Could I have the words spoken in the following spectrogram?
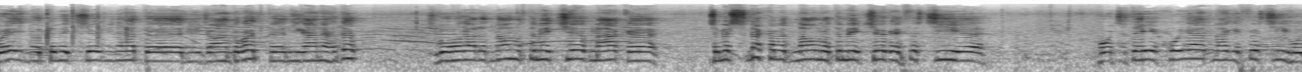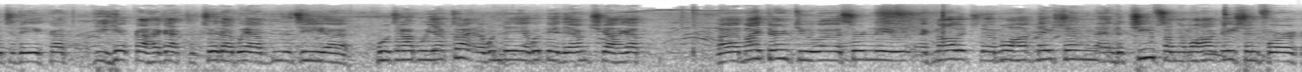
Oui, notre minat euh, ni John Drutt euh, ni Ganahdup. Je vous regarde maintenant, notre métier, Marc. Euh, je me snack maintenant, notre métier, un festival. My turn to uh, certainly acknowledge the Mohawk Nation and the chiefs of the Mohawk Nation for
